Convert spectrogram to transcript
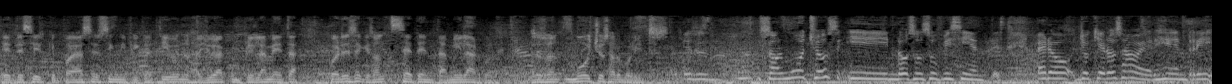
es decir, que pueda ser significativo y nos ayude a cumplir la meta. Acuérdense que son 70 mil árboles, esos son muchos arbolitos. Eso es- son muchos y no son suficientes. Pero yo quiero saber, Henry,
